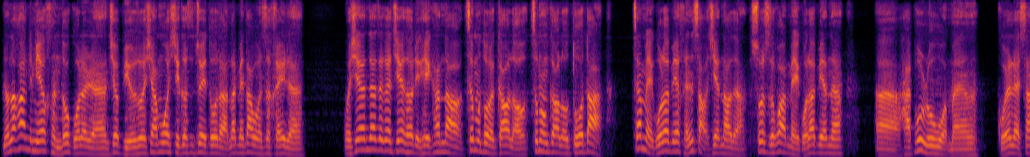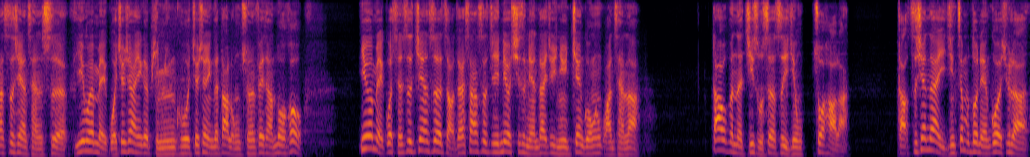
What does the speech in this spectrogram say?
流浪汉里面有很多国的人，就比如说像墨西哥是最多的，那边大部分是黑人。我现在在这个街头，你可以看到这么多的高楼，这栋高楼多大，在美国那边很少见到的。说实话，美国那边呢，呃，还不如我们。国内的三四线城市，因为美国就像一个贫民窟，就像一个大农村，非常落后。因为美国城市建设早在上世纪六七十年代就已经建工完成了，大部分的基础设施已经做好了，导致现在已经这么多年过去了，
